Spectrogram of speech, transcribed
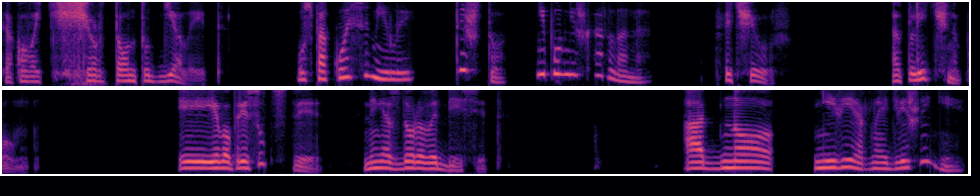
Какого черта он тут делает? — Успокойся, милый. Ты что, не помнишь Харлана? — Ты чушь. Отлично помню. И его присутствие меня здорово бесит. Одно неверное движение,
